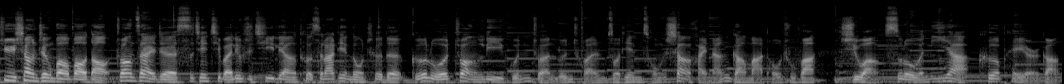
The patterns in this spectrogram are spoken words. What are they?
据上证报报道，装载着四千七百六十七辆特斯拉电动车的格罗壮丽滚转轮船，昨天从上海南港码头出发，驶往斯洛文尼亚科佩尔港。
